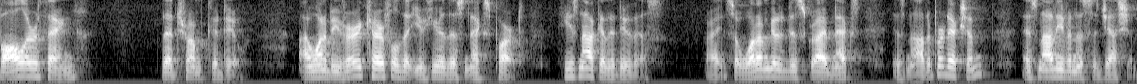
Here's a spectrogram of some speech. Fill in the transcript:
baller thing that Trump could do. I want to be very careful that you hear this next part. He's not going to do this, right? So what I'm going to describe next is not a prediction. It's not even a suggestion.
